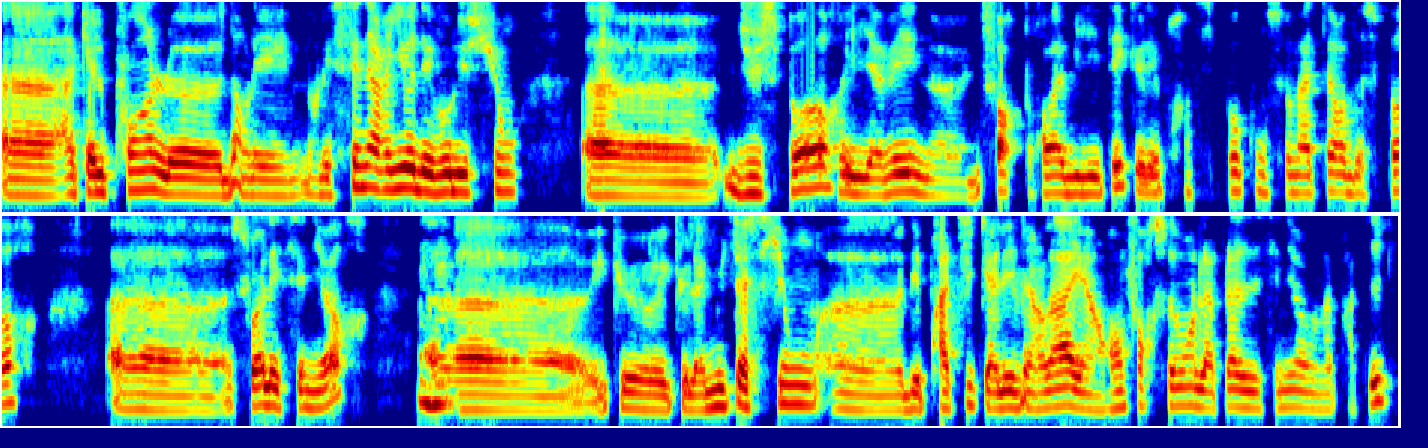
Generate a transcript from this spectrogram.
euh, à quel point le, dans, les, dans les scénarios d'évolution euh, du sport, il y avait une, une, forte probabilité que les principaux consommateurs de sport soient les seniors. Mhm. Euh, et, que, et, que, la mutation euh, des pratiques allait vers là et un renforcement de la place des seniors dans la pratique.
